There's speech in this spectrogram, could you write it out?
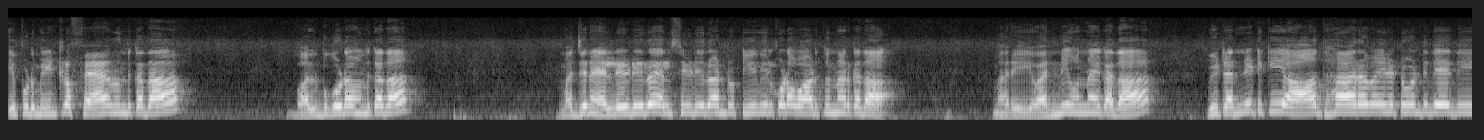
ఇప్పుడు మీ ఇంట్లో ఫ్యాన్ ఉంది కదా బల్బ్ కూడా ఉంది కదా మధ్యన ఎల్ఈడీలో ఎల్సీడీలు అంటూ టీవీలు కూడా వాడుతున్నారు కదా. మరి ఇవన్నీ ఉన్నాయి కదా వీటన్నిటికీ ఆధారమైనటువంటిది ఏది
